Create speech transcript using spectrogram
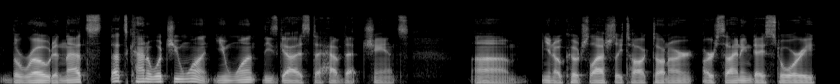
the road. And that's that's kind of what you want. You want these guys to have that chance. Um, you know, Coach Lashlee talked on our our signing day story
